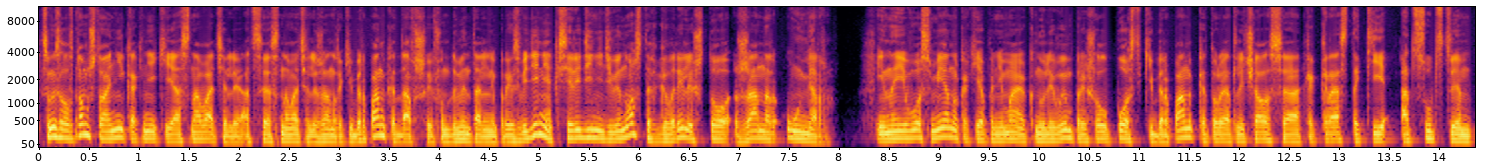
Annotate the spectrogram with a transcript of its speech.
Смысл в том, что они, как некие основатели, отцы-основатели жанра киберпанка, давшие фундаментальный популярные произведения, к середине 90-х говорили, что жанр умер. И на его смену, как я понимаю, к нулевым пришел пост-киберпанк, который отличался как раз-таки отсутствием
